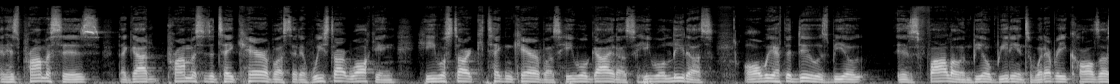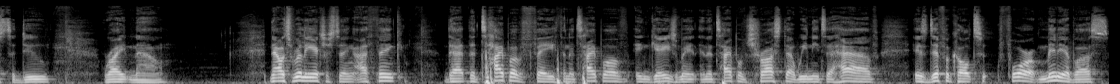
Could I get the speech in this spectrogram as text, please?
and his promises that God promises to take care of us, that if we start walking, he will start taking care of us. He will guide us. He will lead us. All we have to do is be is follow and be obedient to whatever he calls us to do right now. Now, it's really interesting. I think that the type of faith and the type of engagement and the type of trust that we need to have is difficult for many of us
